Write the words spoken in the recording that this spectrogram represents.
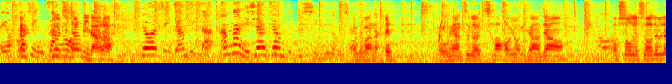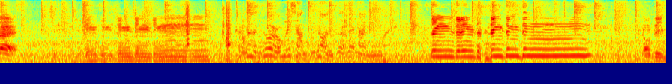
哎呦，好紧张又即将哦！抵达了。又要即将抵达啊！那你现在这样子不行，你怎么下？我再把它拿，哎、哎我跟你讲，这个超好用，你看啊，这样哦，要，收的时候，对不对？叮叮叮叮叮，可能很多人会想知道你这在哪里买。叮叮叮叮叮叮，搞定。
